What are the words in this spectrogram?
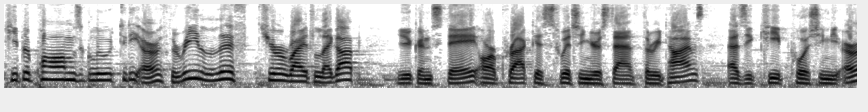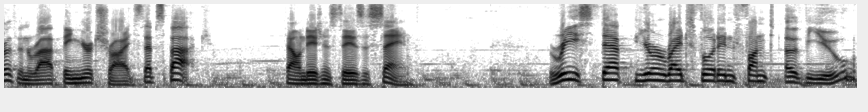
Keep your palms glued to the earth. Relift your right leg up. You can stay or practice switching your stance three times as you keep pushing the earth and wrapping your triceps back. Foundation stays the same. Restep your right foot in front of you.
